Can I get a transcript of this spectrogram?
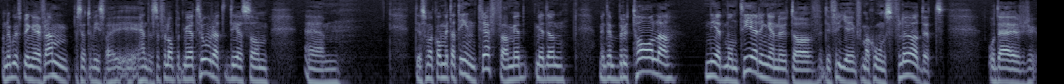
och nu springer jag fram på sätt och vis i händelseförloppet, men jag tror att det som eh, det som har kommit att inträffa med, med, den, med den brutala nedmonteringen utav det fria informationsflödet och där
